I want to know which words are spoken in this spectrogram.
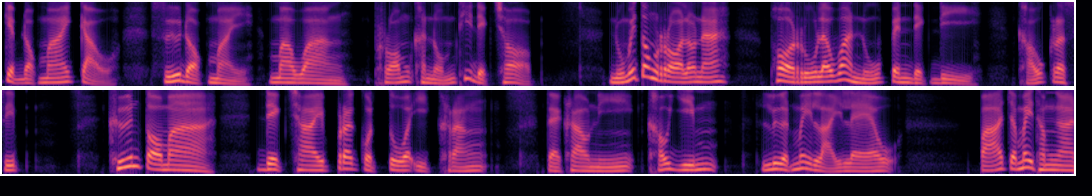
เก็บดอกไม้เก่า ซื้อดอกใหม่ มาวาง พร้อมขนมที่เด็กชอบ หนูไม่ต้องรอแล้วนะ พ่อรู้แล้วว่าหนูเป็นเด็กดี เขากระซิบ คืนต่อมา เด็กชายปรากฏตัวอีกครั้ง แต่คราวนี้เขายิ้ม เลือดไม่ไหลแล้วป๋าจะไม่ทำงาน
